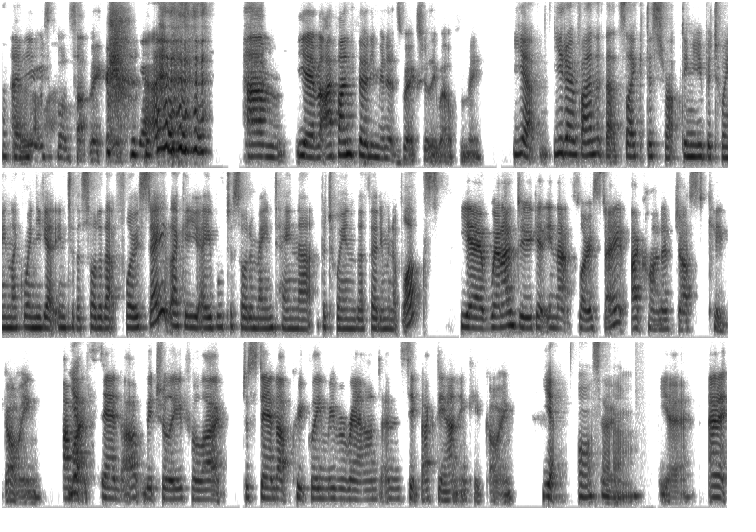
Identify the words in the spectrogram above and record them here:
I've I knew it was called something. Yeah. um, yeah, but I find 30 minutes works really well for me. yeah. You don't find that that's like disrupting you between like when you get into the sort of that flow state? Like, are you able to sort of maintain that between the 30 minute blocks? Yeah, when I do get in that flow state, I kind of just keep going. I Yeah. might stand up literally for like just stand up quickly, move around, and sit back down and keep going. Yeah. Awesome. Yeah. And it,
